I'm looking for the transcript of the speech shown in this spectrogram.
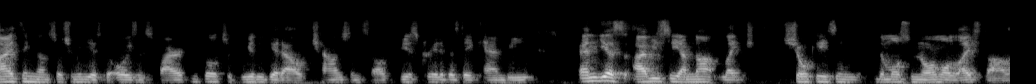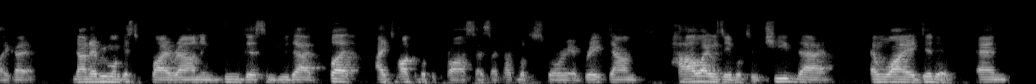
my thing on social media is to always inspire people to really get out, challenge themselves, be as creative as they can be. And yes, obviously, I'm not like showcasing the most normal lifestyle. Like I, not everyone gets to fly around and do this and do that but i talk about the process. I talk about the story. I break down how i was able to achieve that and why i did it. And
